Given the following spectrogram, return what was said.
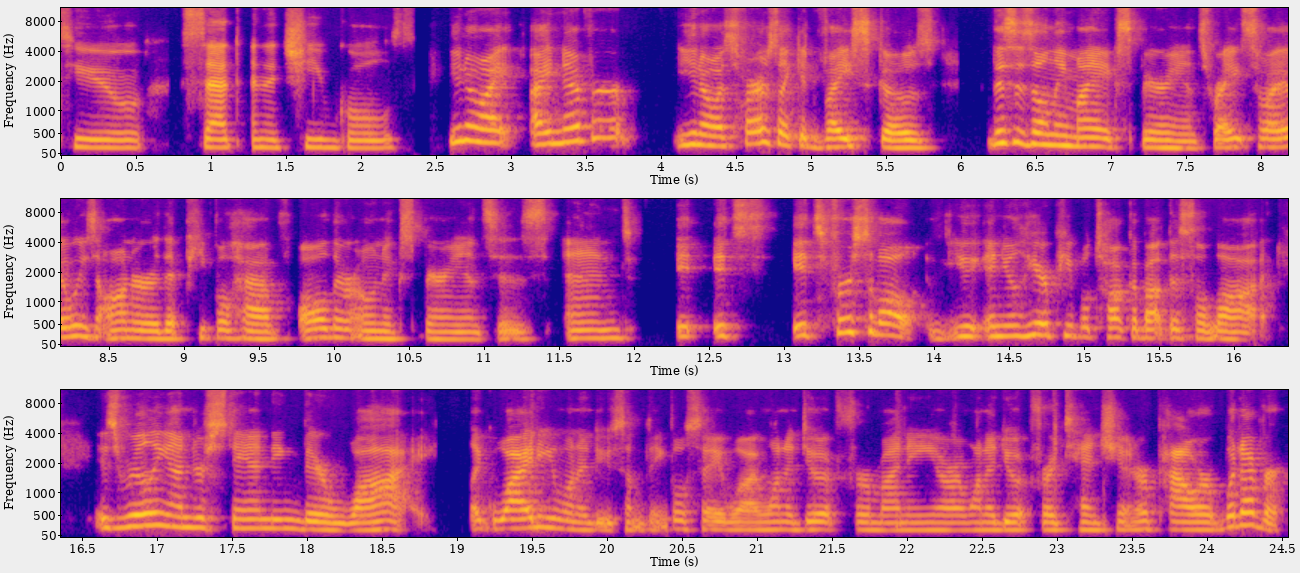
to set and achieve goals? You know, I I never, you know, as far as like advice goes, this is only my experience, right? So I always honor that people have all their own experiences and it, it's it's first of all you and you'll hear people talk about this a lot is really understanding their why like why do you want to do something people say well i want to do it for money or i want to do it for attention or power whatever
